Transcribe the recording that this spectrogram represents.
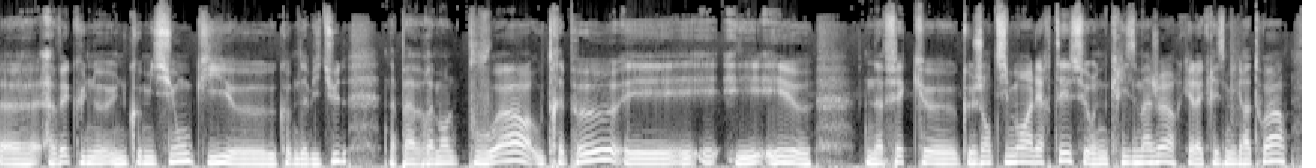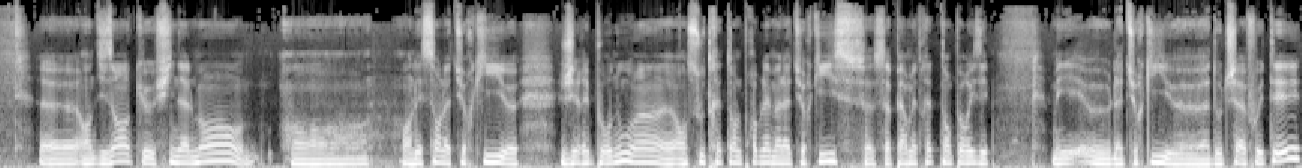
avec une, commission qui, comme d'habitude, n'a pas vraiment le pouvoir ou très peu et n'a fait que, que, gentiment alerter sur une crise majeure qu'est la crise migratoire, euh, en disant que finalement, en, en laissant la Turquie euh, gérer pour nous, hein, en sous-traitant le problème à la Turquie, ça, permettrait de temporiser. Mais euh, la Turquie a d'autres chats à fouetter,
